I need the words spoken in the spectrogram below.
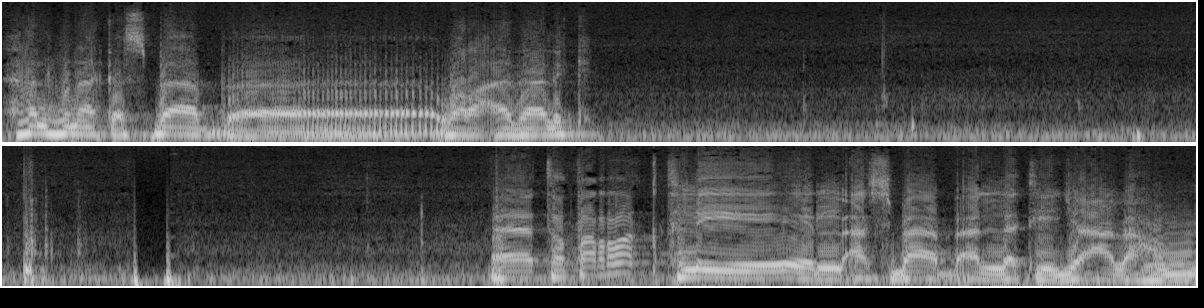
هل هناك أسباب أه وراء ذلك؟ تطرقت للأسباب التي جعلهم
